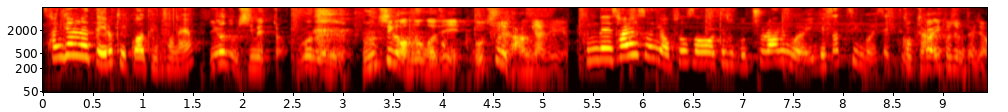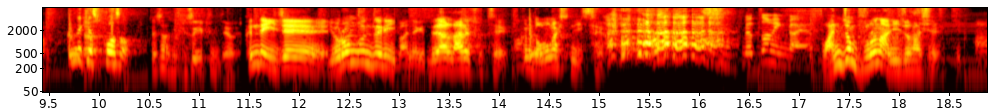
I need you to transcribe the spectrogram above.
상견례 때 이렇게 입고 와도 괜찮아요? 이건 좀 심했죠 그거는 눈치가 없는 거지 노출이 강한 게 아니에요 근데 사회성이 없어서 계속 노출하는 거예요. 이게 세트인 거예요, 세트. 그럼 제가 입혀주면 되죠 근데 계속 벗어. 괜찮아 계속 입히면 돼요 근데 이제 이런 분들이 만약에 나, 나를 좋대. 그럼 넘어갈 수는 있어요. 몇 점인가요? 완전 불호는 아니죠 사실. 아,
